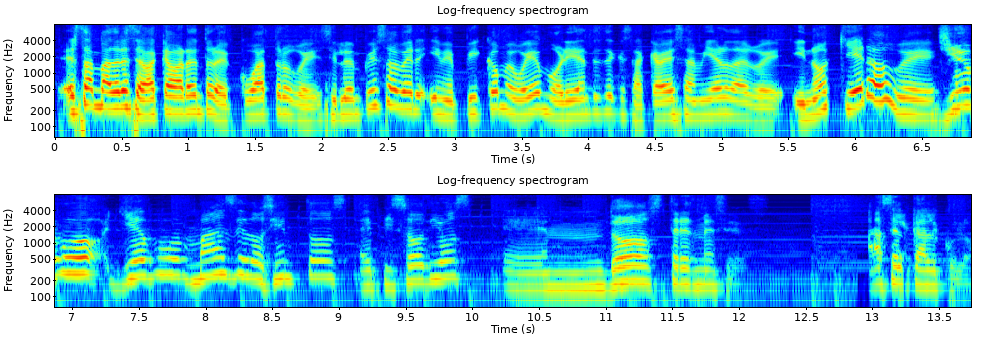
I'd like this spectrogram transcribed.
Esta madre se va a acabar dentro de cuatro, güey. Si lo empiezo a ver y me pico, me voy a morir antes de que se acabe esa mierda, güey. Y no quiero, güey. Llevo, llevo más de 200 episodios en dos, tres meses. Haz el cálculo.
